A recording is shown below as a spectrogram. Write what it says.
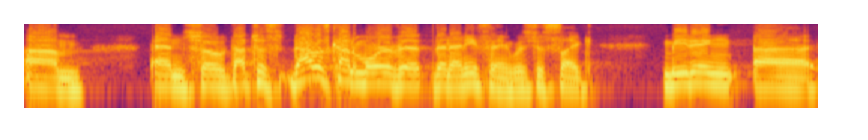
Um, and so that just that was kind of more of it than anything. Was just like meeting uh,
